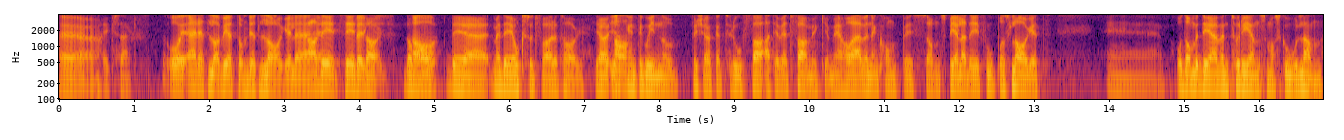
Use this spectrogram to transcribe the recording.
Eh, Exakt. Och är det ett lag, vet du om det är ett lag eller? Ja, det är ett, det är ett lag. De ja. har, det är, men det är också ett företag. Jag, jag ska Ja. inte gå in och försöka tro att jag vet för mycket, men jag har även en kompis som spelade i fotbollslaget. Eh, och de, det är även Torén som har skolan,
